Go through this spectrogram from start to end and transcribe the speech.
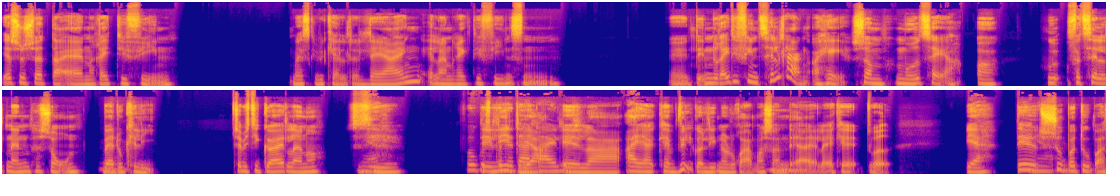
Jeg synes, at der er en rigtig fin, hvad skal vi kalde det, læring, eller en rigtig fin sådan, øh, det er en rigtig fin tilgang at have som modtager, og fortælle den anden person, hvad Mm. du kan lide. Så hvis de gør et eller andet, så Ja. sige, Fokus det er på lige det, der der, er dejligt. eller ej, jeg kan vildt godt lide, når du rører mig sådan Mm. der, eller jeg kan, du ved, ja, det er Ja. super duper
